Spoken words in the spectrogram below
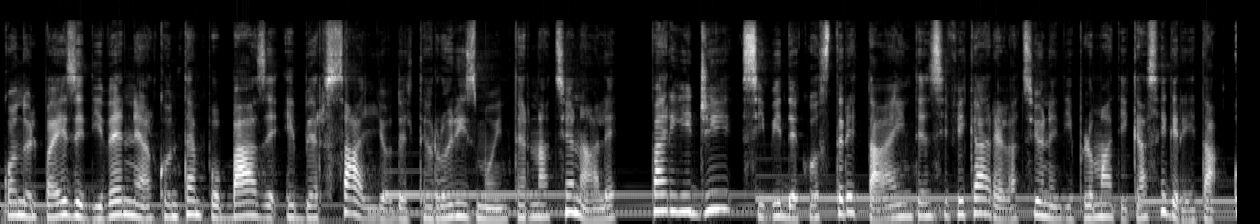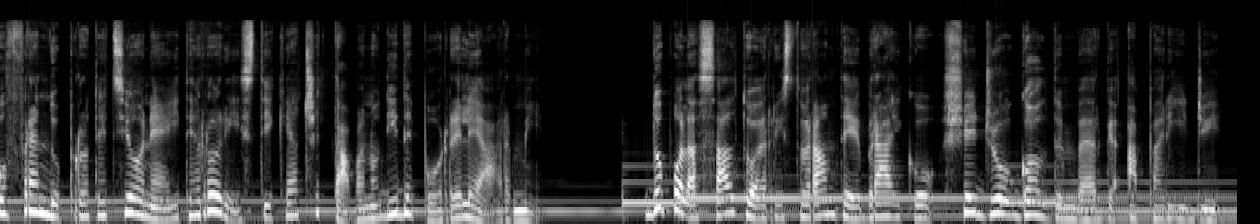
quando il paese divenne al contempo base e bersaglio del terrorismo internazionale, Parigi si vide costretta a intensificare l'azione diplomatica segreta offrendo protezione ai terroristi che accettavano di deporre le armi. Dopo l'assalto al ristorante ebraico Chez Joe Goldenberg a Parigi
